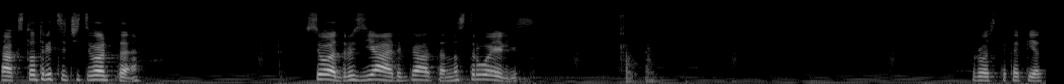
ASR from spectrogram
Так, 134. Все, друзья, ребята, настроились. Просто капец.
